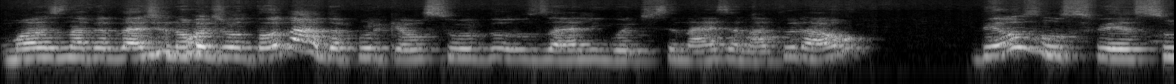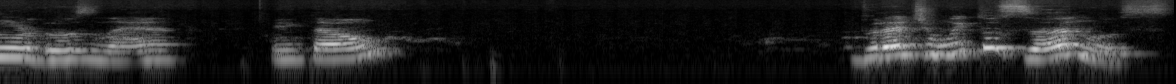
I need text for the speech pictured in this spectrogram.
Mas, na verdade, não adiantou nada, porque o surdo usar a língua de sinais é natural. Deus nos fez surdos, né? Então, durante muitos anos,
